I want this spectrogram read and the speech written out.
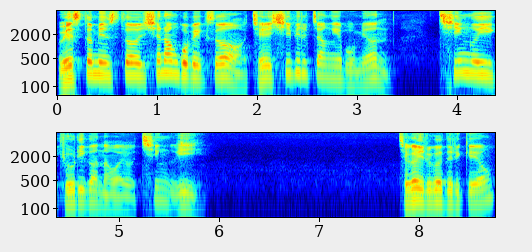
웨스트민스터 신앙고백서 제11장에 보면 칭의 교리가 나와요. 칭의. 제가 읽어 드릴게요.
